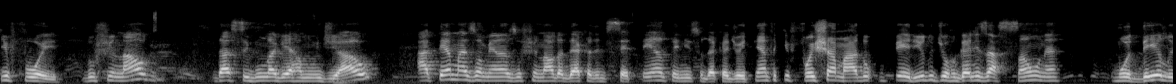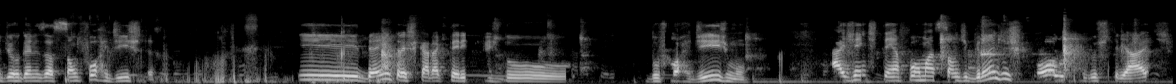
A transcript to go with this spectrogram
que foi do final da Segunda Guerra Mundial até mais ou menos o final da década de 70, início da década de 80, que foi chamado o período de organização, né? modelo de organização fordista. E dentre as características do, do Fordismo, a gente tem a formação de grandes polos industriais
